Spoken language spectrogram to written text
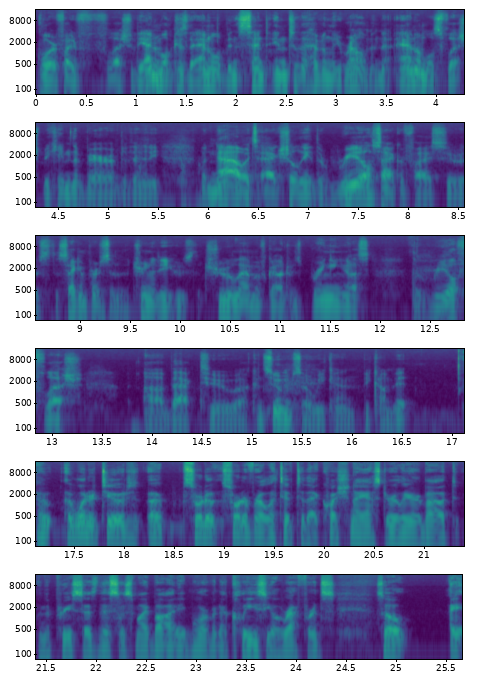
glorified flesh of the animal because the animal had been sent into the heavenly realm and the animal's flesh became the bearer of divinity. But now it's actually the real sacrifice, who is the second person of the Trinity, who's the true Lamb of God, who's bringing us the real flesh uh, back to uh, consume so we can become it. I, I wonder too, uh, sort of sort of relative to that question I asked earlier about when the priest says, "This is my body," more of an ecclesial reference. So. I,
